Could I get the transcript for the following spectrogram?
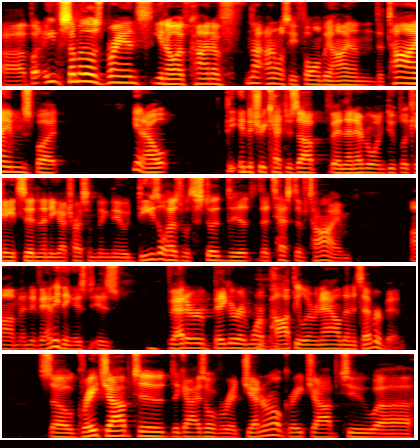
Uh, but some of those brands, you know, have kind of not I don't want to say fallen behind the times, but you know, the industry catches up and then everyone duplicates it, and then you got to try something new. Diesel has withstood the the test of time, um, and if anything, is is better, bigger, and more popular now than it's ever been. So great job to the guys over at General. Great job to uh,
